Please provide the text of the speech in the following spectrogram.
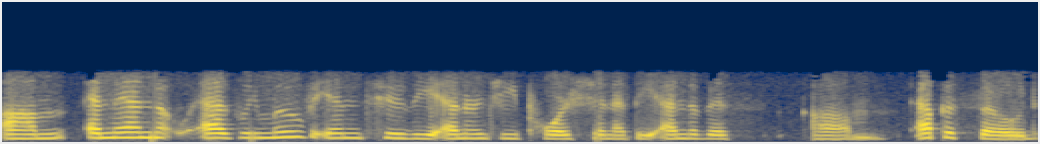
Um, and then as we move into the energy portion at the end of this um, episode,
